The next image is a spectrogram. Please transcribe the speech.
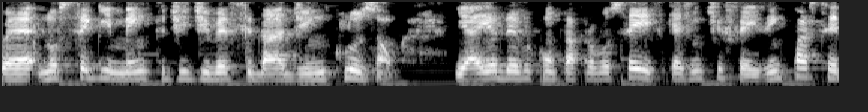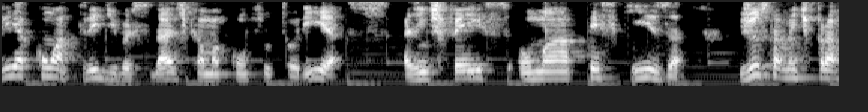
é, no segmento de diversidade e inclusão. E aí eu devo contar para vocês que a gente fez, em parceria com a Tri Diversidade, que é uma consultoria, a gente fez uma pesquisa justamente para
